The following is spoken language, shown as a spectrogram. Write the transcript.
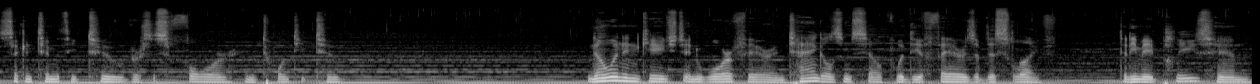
2 Timothy 2 verses 4 and 22 No one engaged in warfare entangles himself with the affairs of this life, that he may please him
